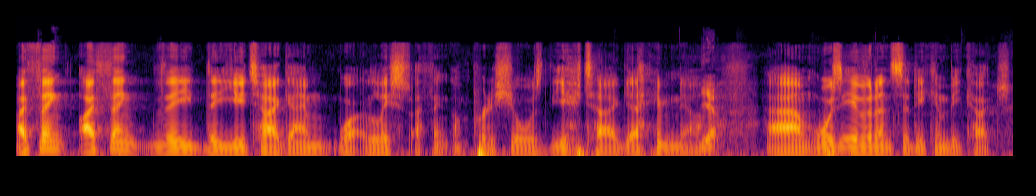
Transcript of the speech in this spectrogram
I think I think the, the Utah game, well at least I think I'm pretty sure was the Utah game now. Yep. Um, was evidence that he can be coached.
